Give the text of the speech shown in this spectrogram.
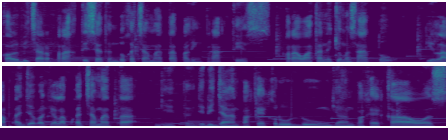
kalau bicara praktis ya tentu kacamata paling praktis. Perawatannya cuma satu, dilap aja pakai lap kacamata gitu. Jadi jangan pakai kerudung, jangan pakai kaos.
